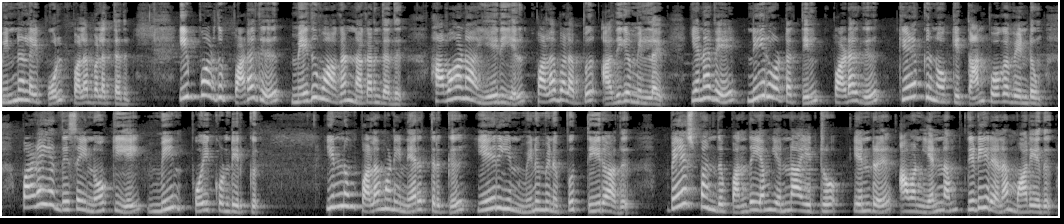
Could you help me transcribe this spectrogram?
மின்னலை போல் பளபளத்தது. இப்பொழுது படகு மெதுவாக நகர்ந்தது. ஹவானா ஏரியில் பளபளப்பு அதிகமில்லை. எனவே நீரோட்டத்தில் படகு கிழக்கு நோக்கித்தான் போக வேண்டும். பழைய திசை நோக்கியை மீன் போய்கொண்டிருக்கு இன்னும் பல மணி நேரத்திற்கு ஏரியின் மினுமினுப்பு தீராது. பேஸ் பந்து பந்தயம் என்னாயிற்றோ? என்று அவன் எண்ணம் திடீரென மாறியது.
